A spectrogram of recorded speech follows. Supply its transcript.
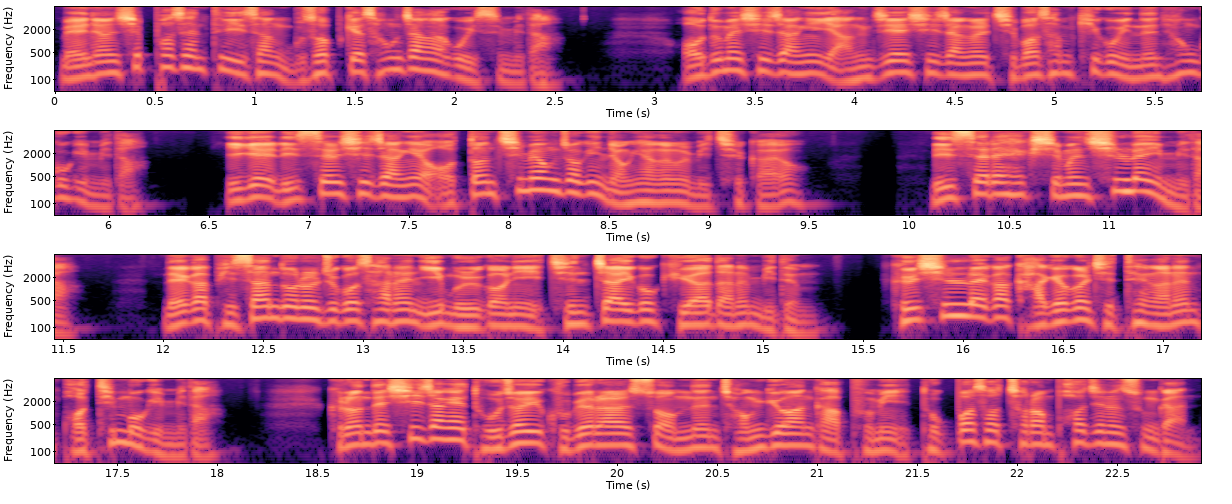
매년 10% 이상 무섭게 성장하고 있습니다. 어둠의 시장이 양지의 시장을 집어삼키고 있는 형국입니다. 이게 리셀 시장에 어떤 치명적인 영향을 미칠까요? 리셀의 핵심은 신뢰입니다. 내가 비싼 돈을 주고 사는 이 물건이 진짜이고 귀하다는 믿음. 그 신뢰가 가격을 지탱하는 버팀목입니다. 그런데 시장에 도저히 구별할 수 없는 정교한 가품이 독버섯처럼 퍼지는 순간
